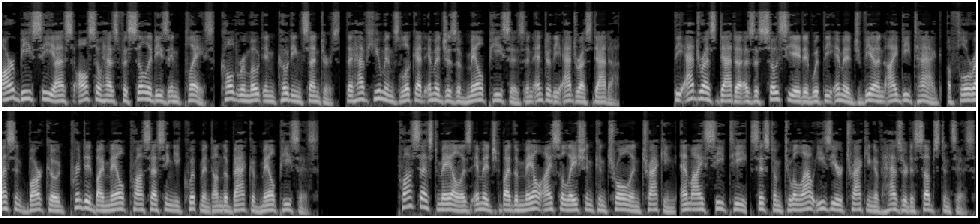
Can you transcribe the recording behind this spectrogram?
RBCS also has facilities in place, called remote encoding centers, that have humans look at images of mail pieces and enter the address data. The address data is associated with the image via an ID tag, a fluorescent barcode printed by mail processing equipment on the back of mail pieces. Processed mail is imaged by the Mail Isolation Control and Tracking system to allow easier tracking of hazardous substances.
